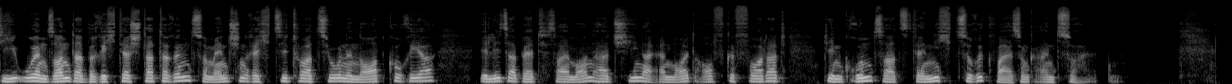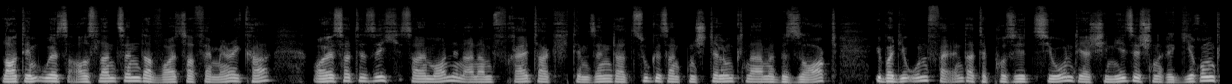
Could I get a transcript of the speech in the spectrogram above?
Die UN-Sonderberichterstatterin zur Menschenrechtssituation in Nordkorea Elisabeth Salmon hat China erneut aufgefordert, den Grundsatz der Nichtzurückweisung einzuhalten. Laut dem US-Auslandssender Voice of America äußerte sich Salmon in einer am Freitag dem Sender zugesandten Stellungnahme besorgt über die unveränderte Position der chinesischen Regierung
